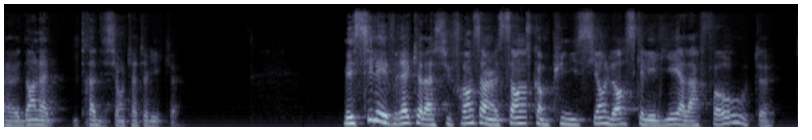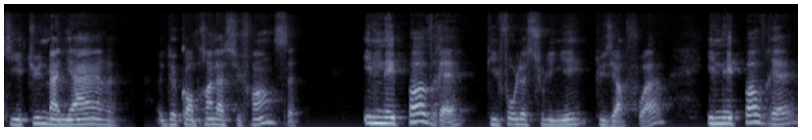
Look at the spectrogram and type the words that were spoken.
euh, dans la tradition catholique. Mais s'il est vrai que la souffrance a un sens comme punition lorsqu'elle est liée à la faute, qui est une manière de comprendre la souffrance, il n'est pas vrai, puis il faut le souligner plusieurs fois, il n'est pas vrai,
